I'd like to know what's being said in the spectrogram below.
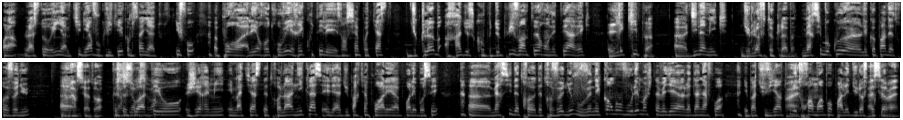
Voilà, la story, un petit lien. Vous cliquez comme ça, il y a tout ce qu'il faut pour aller retrouver retrouver réécouter les anciens podcasts du club Radio Scoop. Depuis 20h, on était avec l'équipe euh, dynamique du Loft Club. Merci beaucoup euh, les copains d'être venus. Euh, bah, merci à toi. Que ce soit Théo, Jérémy et Mathias d'être là. Nicolas a dû partir pour aller pour aller bosser. Merci d'être d'être venu. Vous venez quand vous voulez. Moi, je t'avais dit la dernière fois. Et ben, tu viens tous les trois mois pour parler du Loft ouais, Club.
